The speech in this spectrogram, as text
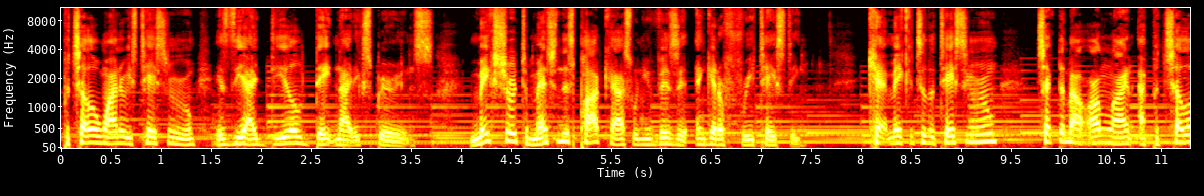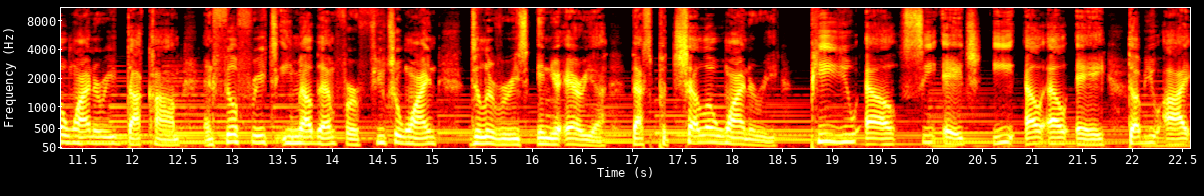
Pulchella Winery's tasting room is the ideal date night experience. Make sure to mention this podcast when you visit and get a free tasting. Can't make it to the tasting room? Check them out online at pulchellawinery.com and feel free to email them for future wine deliveries in your area. That's Pulchella Winery, P U L C H E L L A W I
